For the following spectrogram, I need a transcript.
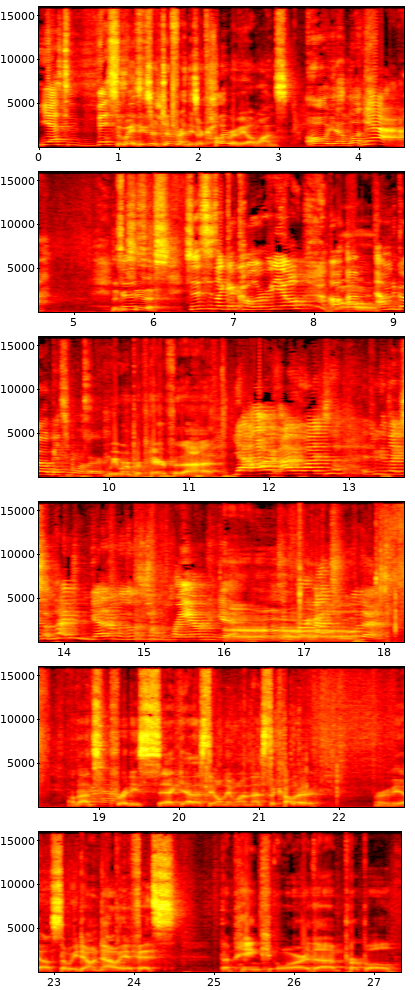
yes, this. So is, wait, these are different. These are color reveal ones. Oh yeah, look. Yeah. Let me So see this. So this is like a color reveal. Uh, Whoa. I'm, I'm gonna go get some water. We weren't prepared for that. Yeah, I, I was. It's because like sometimes you can get them, but those are to get. Oh. I got two of them. Well, that's pretty sick. Yeah, that's the only one that's the color reveal. So we don't know if it's the pink or the purple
